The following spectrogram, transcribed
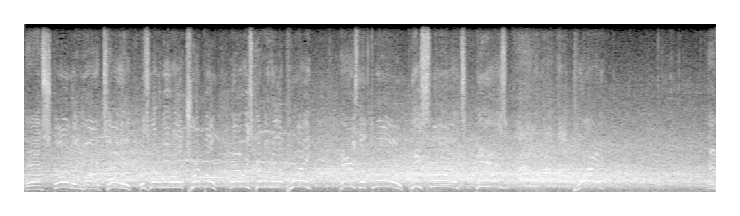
And Starling Marte is going to be with a triple. Now he's coming to the plate. Here's the throw. He slides. He is out at the plate. And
